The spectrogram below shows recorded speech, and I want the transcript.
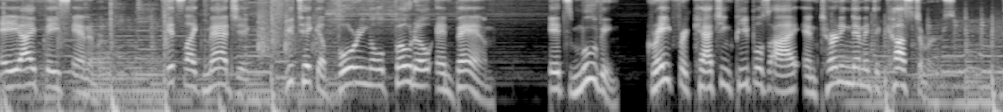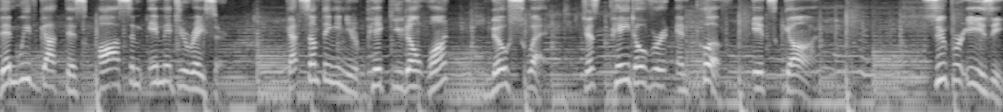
AI face animator. It's like magic. You take a boring old photo and bam, it's moving. Great for catching people's eye and turning them into customers. Then we've got this awesome image eraser. Got something in your pic you don't want? No sweat. Just paint over it and poof, it's gone. Super easy.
